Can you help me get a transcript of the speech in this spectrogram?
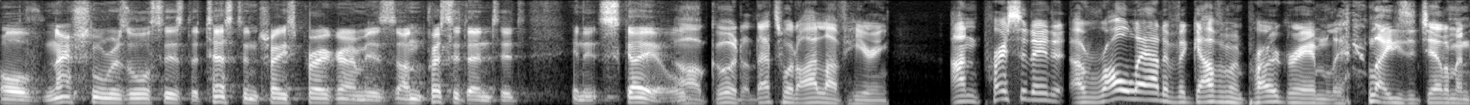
of national resources. The test and trace program is unprecedented in its scale. Oh, good. That's what I love hearing. Unprecedented, a rollout of a government program, ladies and gentlemen,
